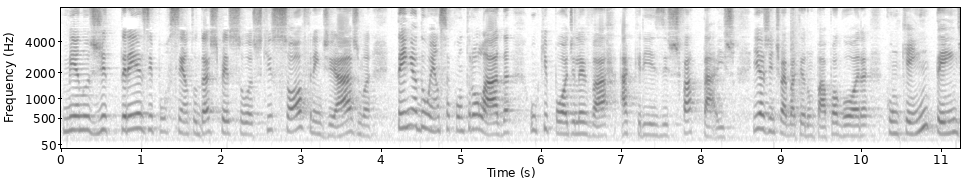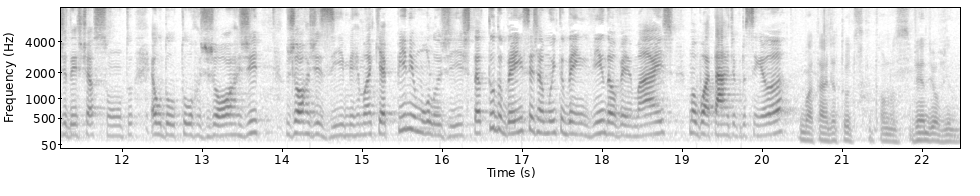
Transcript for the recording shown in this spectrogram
menos de 13% das pessoas que sofrem de asma têm a doença controlada, o que pode levar a crises fatais. E a gente vai bater um papo agora com quem entende deste assunto, é o doutor Jorge, Jorge Zimmermann, que é pneumologista. Tudo bem? Seja muito bem-vindo ao Ver Mais. Uma boa tarde para o senhor. Boa tarde a todos que estão nos vendo e ouvindo.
